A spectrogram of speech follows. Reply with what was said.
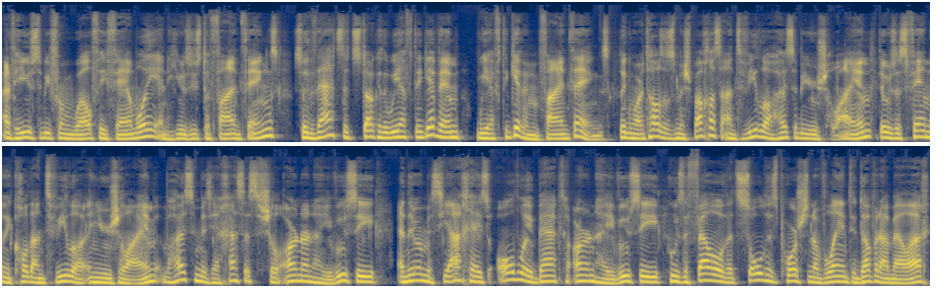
And if he used to be from a wealthy family and he was used to fine things, so that's the tzedakah that we have to give him. We have to give him fine things. The Gemara tells us, Mishpachas Antvila Yerushalayim. There was this family called Antvila in Yerushalayim. V'Haisam is Yacheses Shel Arnan Hayavusi, and they were Misyaches all the way back to Arnan Hayavusi, who was a fellow that sold his portion of land to David HaMelech,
